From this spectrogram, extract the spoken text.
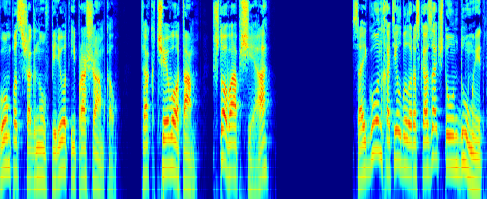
Компас шагнул вперед и прошамкал. «Так чего там? Что вообще, а?» Сайгон хотел было рассказать, что он думает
